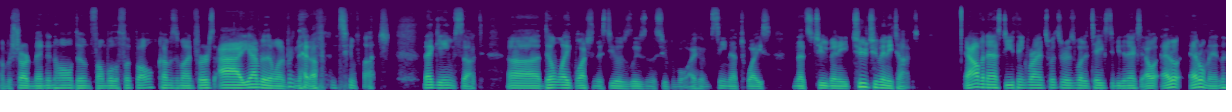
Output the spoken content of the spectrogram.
uh, Rashard Mendenhall, don't fumble the football, comes to mind first. Ah, yeah, I really don't want to bring that up too much. That game sucked. Uh, don't like watching the Steelers lose in the Super Bowl. I have seen that twice, and that's too many, too too many times. Alvin asks, "Do you think Ryan Switzer is what it takes to be the next Edelman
